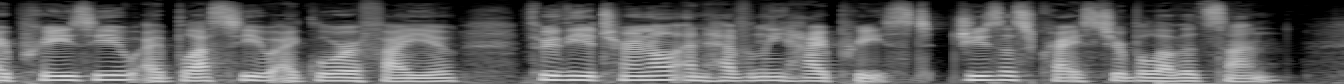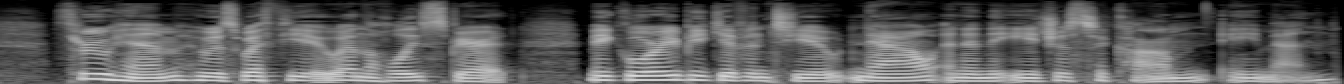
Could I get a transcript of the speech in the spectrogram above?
I praise you, I bless you, I glorify you, through the eternal and heavenly high priest, Jesus Christ, your beloved Son. Through him, who is with you and the Holy Spirit, may glory be given to you now and in the ages to come. Amen.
